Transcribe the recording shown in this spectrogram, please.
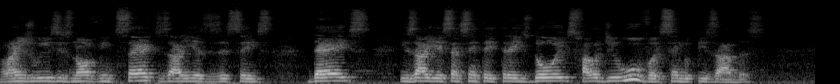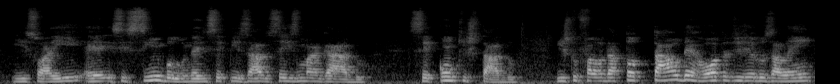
Lá em Juízes 9, 27, Isaías 16, 10, Isaías 63, 2 fala de uvas sendo pisadas. Isso aí é esse símbolo né, de ser pisado, ser esmagado, ser conquistado. Isto fala da total derrota de Jerusalém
